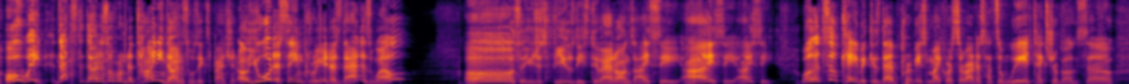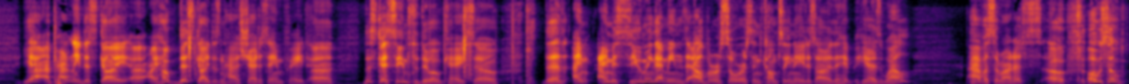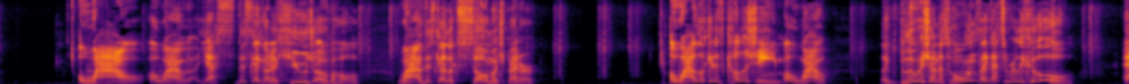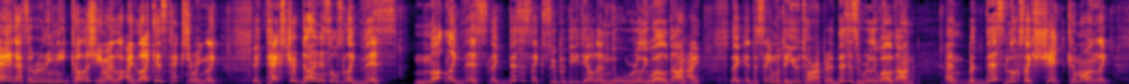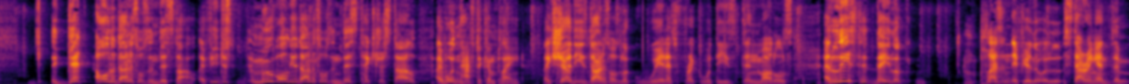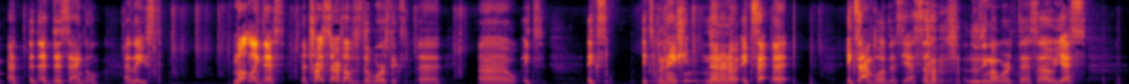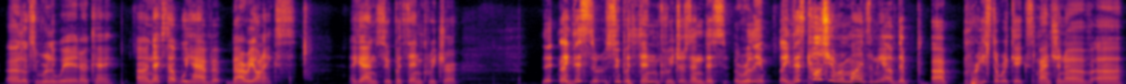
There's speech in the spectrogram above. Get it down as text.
Oh wait, that's the dinosaur from the Tiny Dinosaurs expansion. Oh, you are the same creator as that as well? Oh, so you just fused these two add-ons. I see. I see. I see. Well, it's okay because that previous Microceratus had some weird texture bugs, so yeah, apparently this guy. Uh, I hope this guy doesn't have share the same fate. Uh, this guy seems to do okay. So, then I'm I'm assuming that means Alvarezsaurus and Compsognathus are the, here as well. Avoceratus. Oh, oh, so. Oh wow! Oh wow! Yes, this guy got a huge overhaul. Wow, this guy looks so much better. Oh wow! Look at his color scheme. Oh wow! Like bluish on his horns. Like that's really cool. Hey, that's a really neat color scheme. I, I like his texturing. Like, like textured dinosaurs like this, not like this. Like this is like super detailed and really well done. I like the same with the Utahraptor. This is really well done. And but this looks like shit. Come on, like get all the dinosaurs in this style. If you just move all your dinosaurs in this texture style, I wouldn't have to complain. Like sure, these dinosaurs look weird as frick with these thin models. At least they look pleasant if you're staring at them at, at, at this angle at least. Not like this. The Triceratops is the worst ex- uh, uh, ex- ex- explanation? No, no, no. Except uh, example of this. Yes, losing my words there. So yes, uh, looks really weird. Okay. Uh, next up we have Baryonyx. Again, super thin creature. Like this super thin creatures and this really like this culture reminds me of the uh, prehistoric expansion of uh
